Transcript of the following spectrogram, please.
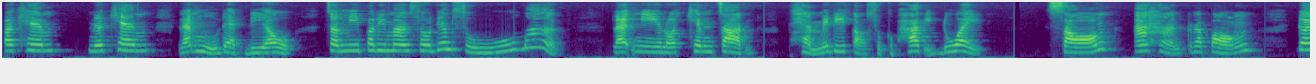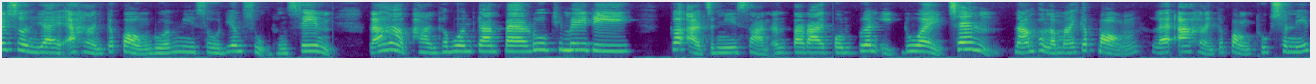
ปลาเค็ม เนื้อเค็ม และหมูแดดเดียว จะมีปริมาณโซเดียมสูงมาก และมีรสเค็มจัด แถมไม่ดีต่อสุขภาพอีกด้วย 2. อาหารกระป๋อง โดยส่วนใหญ่อาหารกระป๋องล้วนมีโซเดียมสูงทั้งสิ้น และหากผ่านขบวนการแปรรูปที่ไม่ดี ก็อาจจะมีสารอันตรายปนเปื้อนอีกด้วย เช่น น้ำผลไม้กระป๋อง และอาหารกระป๋องทุกชนิด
